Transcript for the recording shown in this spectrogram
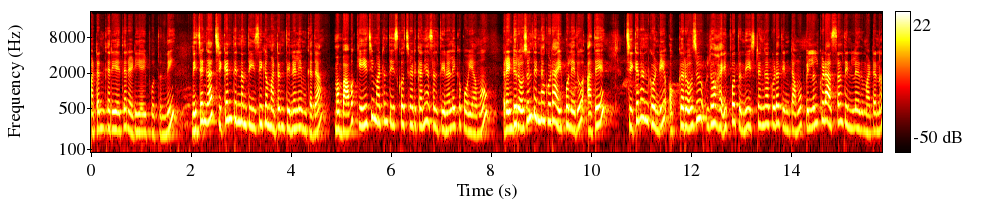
మటన్ కర్రీ అయితే రెడీ అయిపోతుంది. నిజంగా చికెన్ తిన్నంత ఈజీగా మటన్ తినలేం కదా. మా బావ కేజీ మటన్ తీసుకొచ్చాడు కానీ అసలు తినలేకపోయాము. రెండు రోజులు తిన్నా కూడా అయిపోలేదు. అదే చికెన్ అనుకోండి ఒక్క రోజులో అయిపోతుంది. ఇష్టంగా కూడా తింటాము. పిల్లలు కూడా అస్సలు తినలేదు మటన్.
